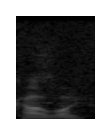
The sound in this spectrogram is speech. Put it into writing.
cowboy.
